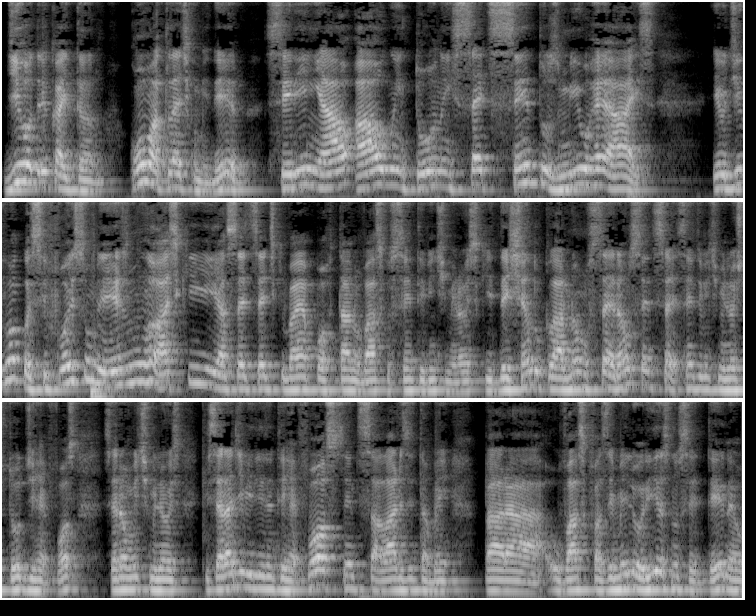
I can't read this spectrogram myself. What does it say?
de Rodrigo Caetano com o Atlético Mineiro seria em algo em torno de 700 mil reais. Eu digo uma coisa, se for isso mesmo, eu acho que a 77 que vai aportar no Vasco 120 milhões, que deixando claro, não serão 120 milhões todos de reforço, serão 20 milhões que será dividido entre reforços, entre salários e também para o Vasco fazer melhorias no CT, né? O,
